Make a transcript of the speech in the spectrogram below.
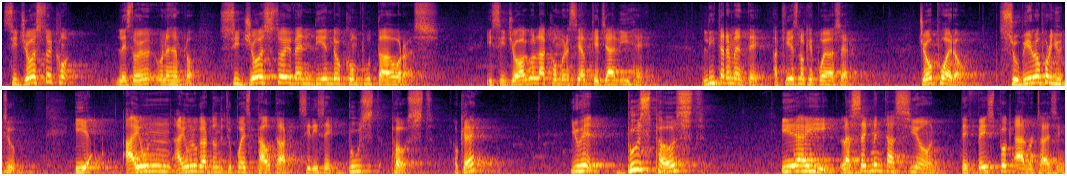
si yo estoy con, les doy un ejemplo, si yo estoy vendiendo computadoras y si yo hago la comercial que ya dije, literalmente aquí es lo que puedo hacer. Yo puedo subirlo por YouTube y hay un, hay un lugar donde tú puedes pautar, si dice Boost Post, ¿ok? You hit Boost Post y de ahí la segmentación de Facebook Advertising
